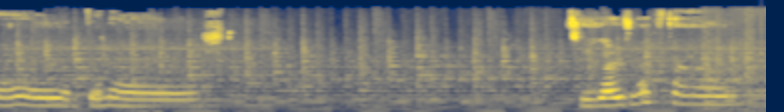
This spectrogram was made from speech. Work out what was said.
Hey, I'm finished. See you guys next time.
